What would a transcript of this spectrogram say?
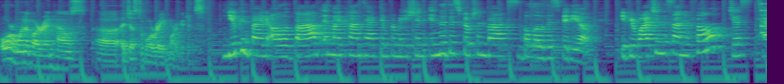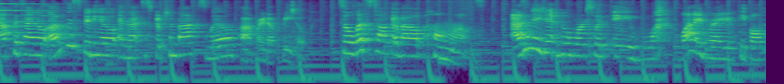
or one of our in-house uh, adjustable rate mortgages. You can find all of Bob and my contact information in the description box below this video. If you're watching this on your phone, just tap the title of this video and that description box will pop right up for you. So let's talk about home loans. As an agent who works with a wide variety of people,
